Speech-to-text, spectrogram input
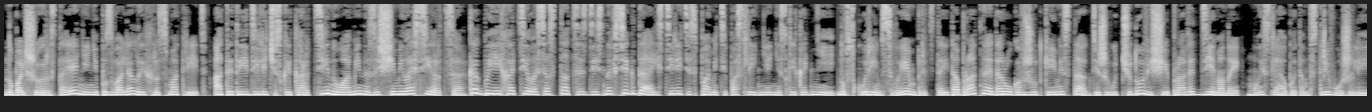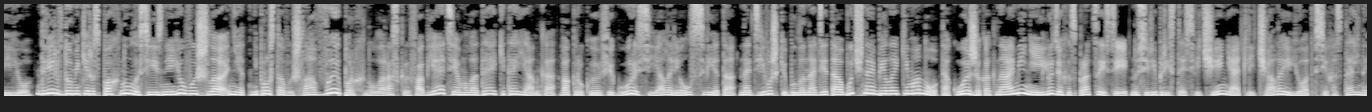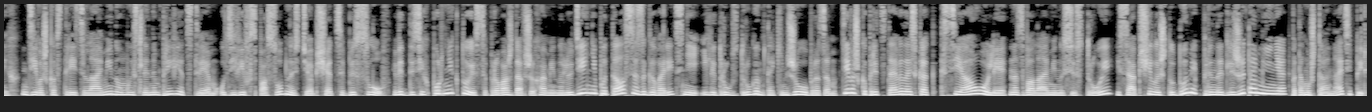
но большое расстояние не позволяло их рассмотреть. От этой идиллической картины у Амины защемило сердце. Как бы ей хотелось остаться здесь навсегда и стереть из памяти последние несколько дней. Но вскоре им с Вэем предстоит обратная дорога в жуткие места, где живут чудовища и правят демоны. Мысли об этом встревожили ее. Дверь в домике распахнулась, и из нее вышла... Нет, не просто вышла, а выпорхнула, раскрыв объятия, молодая китаянка. Вокруг ее фигуры сиял ореол света. На девушке было надето обычное белое кимоно, такое же, как на Амине и людях из процессии, но серебристое свечение отличало ее от всех остальных. Девушка встретила Амину мысленным приветствием, удивив способностью общаться без слов. Ведь до сих пор никто из сопровождавших Амину людей не пытался заговорить с ней или друг с другом таким же образом. Девушка пред представилась как Ксиаоли, назвала Амину сестрой и сообщила, что домик принадлежит Амине, потому что она теперь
